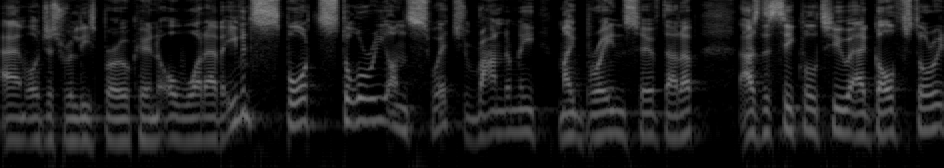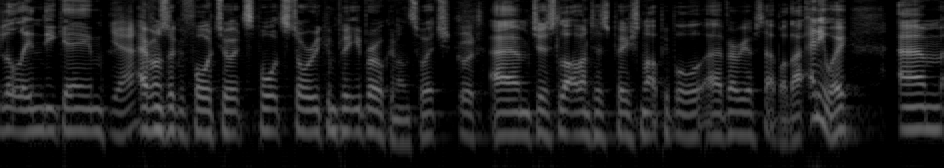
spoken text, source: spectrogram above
um, or just released broken or whatever. Even Sports Story on Switch, randomly, my brain served that up as the sequel to a Golf Story, little indie game. Yeah. everyone's looking forward to it. Sports Story completely broken on Switch. Good. Um, just a lot of anticipation. A lot of people uh, very upset about that. Anyway, um,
